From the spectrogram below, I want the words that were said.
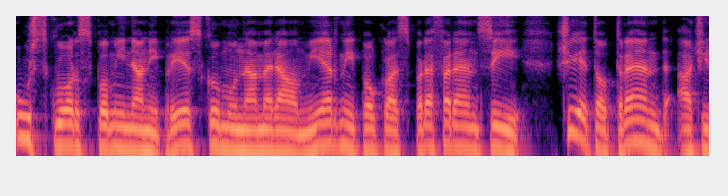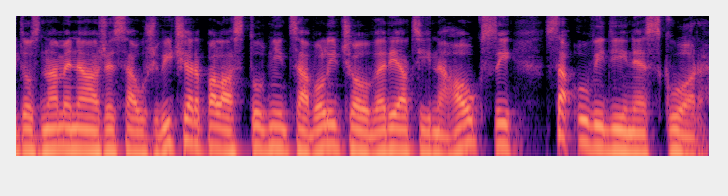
Už skôr spomínaný prieskumu nameral mierny pokles preferencií. Či je to trend a či to znamená, že sa už vyčerpala studnica voličov veriacich na hoaxy, sa uvidí neskôr.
